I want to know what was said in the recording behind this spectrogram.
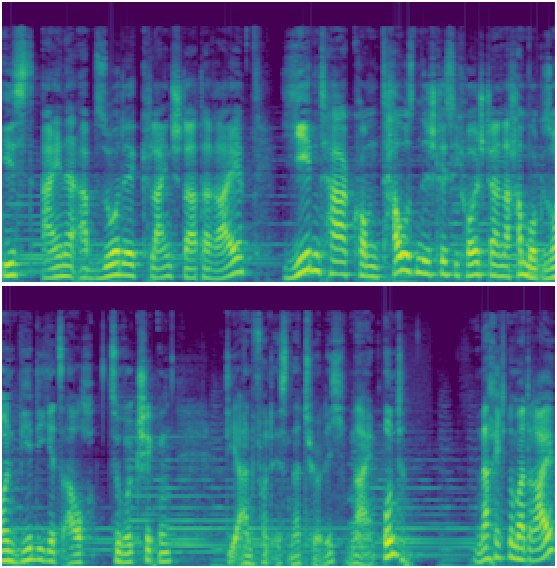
ist eine absurde Kleinstaaterei. Jeden Tag kommen tausende Schleswig-Holsteiner nach Hamburg. Sollen wir die jetzt auch zurückschicken? Die Antwort ist natürlich nein. Und Nachricht Nummer drei.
